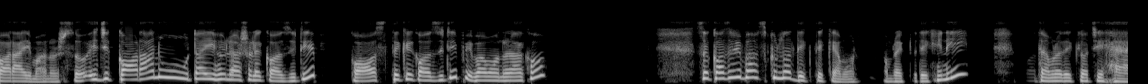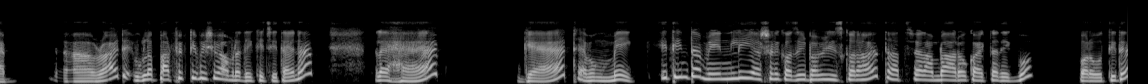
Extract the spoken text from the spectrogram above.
করায় মানুষ। তো এই যে করানো ওটাই হলো আসলে পজিটিভ কজ থেকে পজিটিভ এবার মনে রাখো। সো পজিটিভ ভার্বসগুলো দেখতে কেমন? আমরা একটু দেখে নিই। আমরা দেখতে পাচ্ছি হ্যাভ রাইট এগুলো পারফেক্টিভ হিসেবে আমরা দেখেছি, তাই না? তাহলে হ্যাভ গ্যাট এবং মেক এই তিনটা মেনলি আসলে পজিটিভ ভাবে ইউজ করা হয়। তো আচ্ছা আমরা আরও কয়েকটা দেখব পরবর্তীতে।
